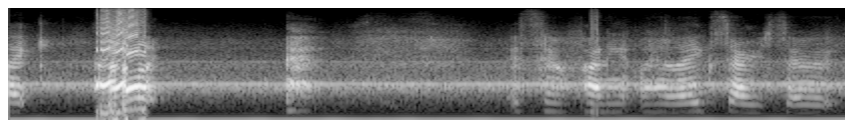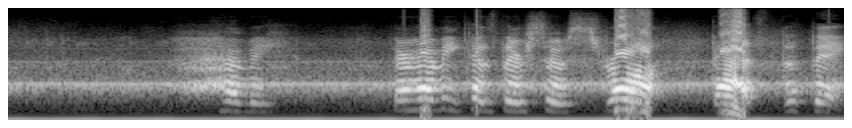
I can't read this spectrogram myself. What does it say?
like out. it's so funny. My legs are so heavy. They're heavy because they're so strong. That's the thing.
